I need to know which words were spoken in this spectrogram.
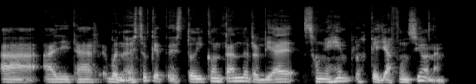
a, editar. Bueno, esto que te estoy contando en realidad son ejemplos que ya funcionan.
